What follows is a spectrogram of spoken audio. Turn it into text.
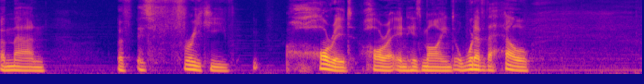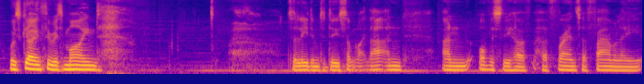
a man of his freaky, horrid horror in his mind, or whatever the hell was going through his mind to lead him to do something like that. And and obviously her her friends, her family.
